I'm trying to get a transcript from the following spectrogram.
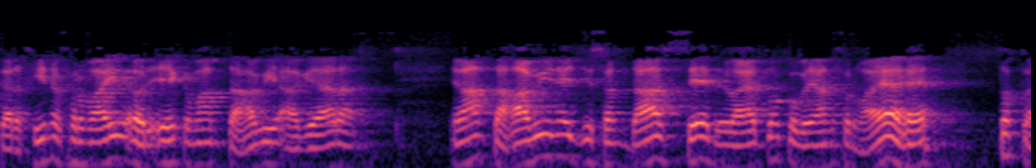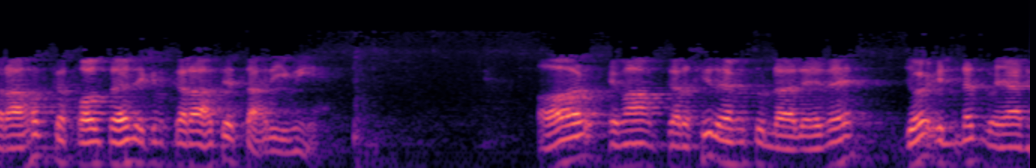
کرخی نے فرمائی اور ایک امام تحاوی آگے آ رہا۔ امام تحاوی نے جس انداز سے روایتوں کو بیان فرمایا ہے تو کراہت کا قول تو ہے، لیکن کراہت تحریمی ہے۔ اور امام کرخی رحمت اللہ علیہ نے جو علت بیان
